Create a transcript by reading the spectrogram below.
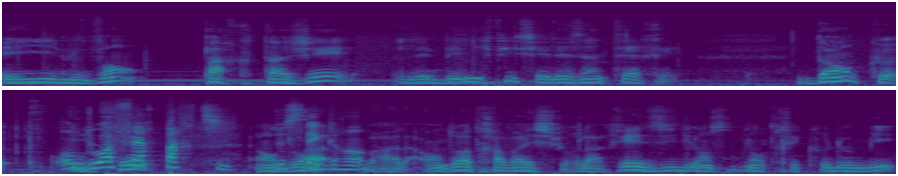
et ils vont partager les bénéfices et les intérêts. Donc, On doit faut- faire partie on de doit, ces grands. voilà, on doit travailler sur la résilience de notre économie,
